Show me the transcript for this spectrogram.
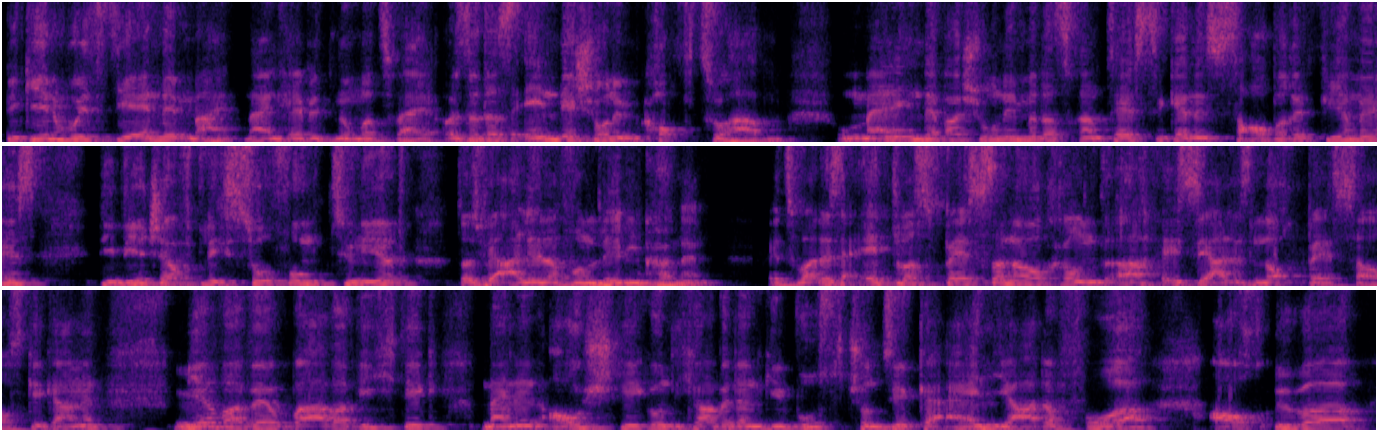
Begin with the End in Mind, nein, Habit Nummer zwei. Also das Ende schon im Kopf zu haben. Und mein Ende war schon immer, dass Runtastic eine saubere Firma ist, die wirtschaftlich so funktioniert, dass wir alle davon leben können. Jetzt war das etwas besser noch und äh, ist ja alles noch besser ausgegangen. Mir war, war aber wichtig, meinen Ausstieg und ich habe dann gewusst, schon circa ein Jahr davor, auch über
